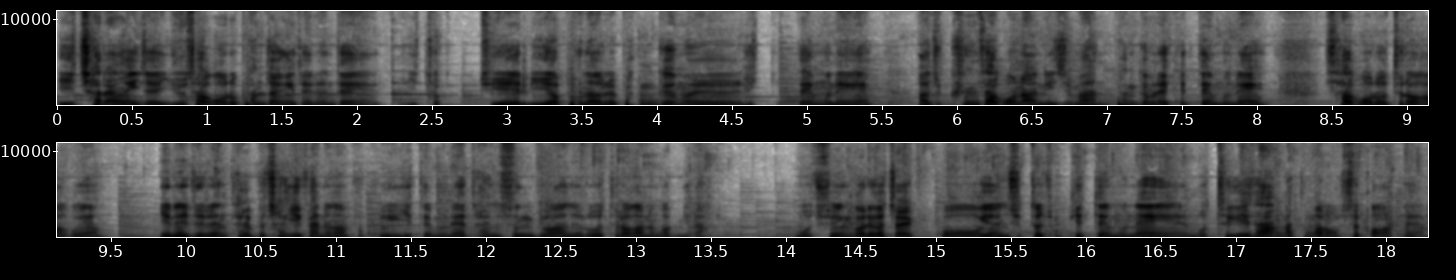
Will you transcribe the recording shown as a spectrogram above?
이 차량은 이제 유사고로 판정이 되는데 이쪽 뒤에 리어 패널을 판금을 했기 때문에 아주 큰 사고는 아니지만 판금을 했기 때문에 사고로 들어가고요. 얘네들은 탈부착이 가능한 부품이기 때문에 단순 교환으로 들어가는 겁니다. 뭐 주행거리가 짧고 연식도 좋기 때문에 뭐 특이사항 같은 건 없을 것 같아요.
